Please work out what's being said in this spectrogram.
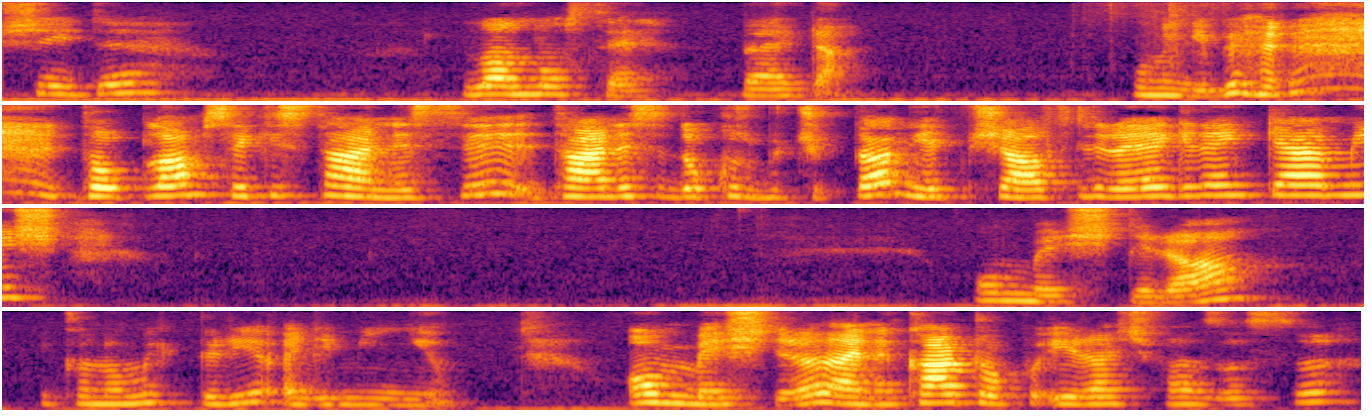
Şeyde Lanose Berda. Bunun gibi. Toplam 8 tanesi. Tanesi 9,5'tan 76 liraya denk gelmiş. 15 lira. Ekonomik gri alüminyum. 15 lira. Yani kar topu ihraç fazlası.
